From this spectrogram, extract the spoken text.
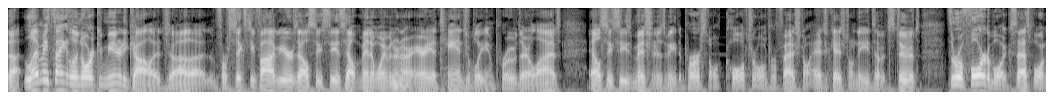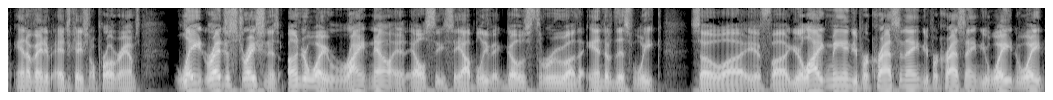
Let me thank Lenoir Community College. Uh, for 65 years, LCC has helped men and women in our area tangibly improve their lives. LCC's mission is to meet the personal, cultural, and professional educational needs of its students through affordable, accessible, and innovative educational programs. Late registration is underway right now at LCC. I believe it goes through uh, the end of this week. So uh, if uh, you're like me and you procrastinate, and you procrastinate, and you wait and wait,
